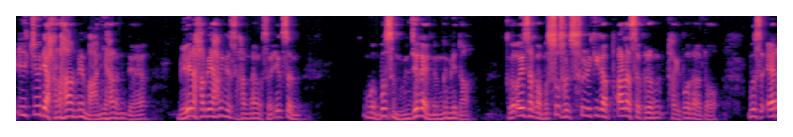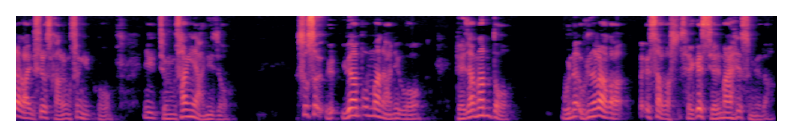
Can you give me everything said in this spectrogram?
일주일에 하나 하면 많이 하는데 매일 하루에 한 개씩 한다는 것은 이것은 뭐 무슨 문제가 있는 겁니다. 그 의사가 뭐 수술 술기가 빨라서 그런다기보다도 무슨 에러가 있을 가능성이 있고 이 정상이 아니죠. 수술 위암뿐만 아니고 대장암도 우리나- 우리나라가 의사가 세계에서 제일 많이 했습니다.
